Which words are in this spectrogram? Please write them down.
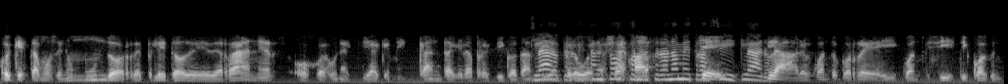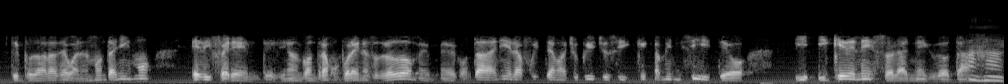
hoy que estamos en un mundo repleto de, de runners, ojo, es una actividad que me encanta, que la practico también, Claro, pero bueno, están ya es con el así, claro. Claro, cuánto corres y cuánto hiciste y cuánto tipo de horas. Bueno, el montañismo es diferente. Si nos encontramos por ahí nosotros dos, me, me contaba Daniela, fuiste a Machu Picchu, sí, ¿qué camino hiciste? O, y, y queda en eso la anécdota. Ajá.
